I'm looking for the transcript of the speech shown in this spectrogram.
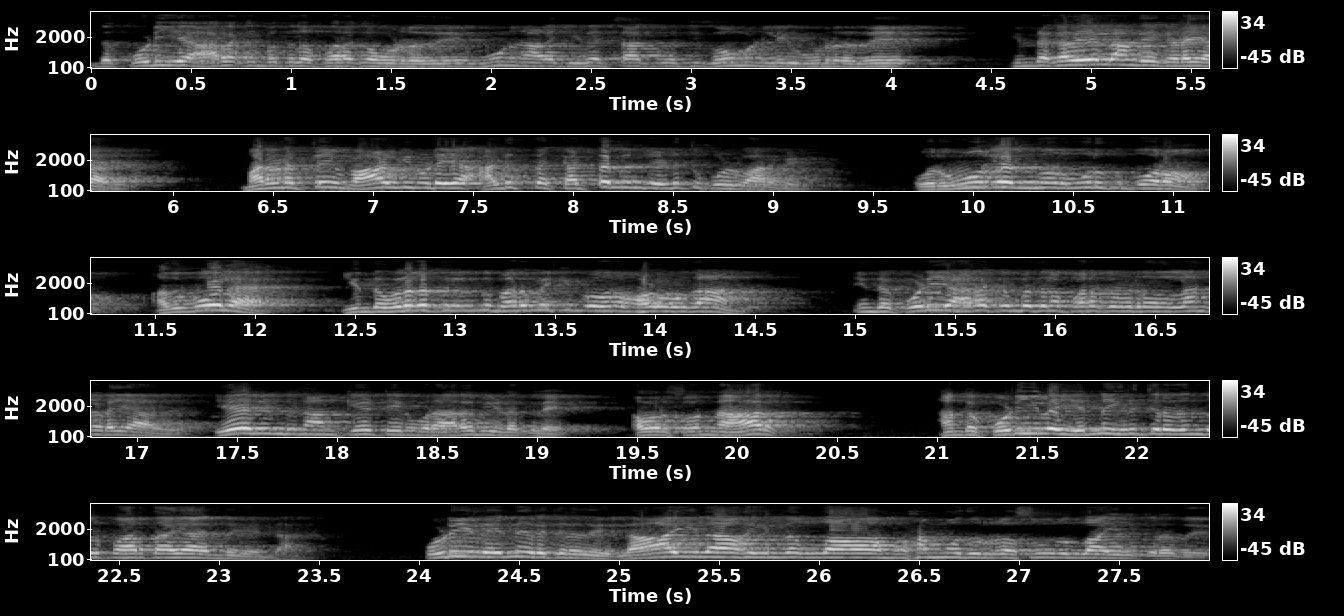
இந்த கொடியை அறக்கம்பத்துல பறக்க விடுறது மூணு நாளைக்கு இதை சாக்கு வச்சு கவர்மெண்ட் லீவ் விடுறது இந்த கதையெல்லாம் அங்கே கிடையாது. மரணத்தை வாழ்வினுடைய அடுத்த கட்டம் என்று எடுத்துக்கொள்வார்கள் ஒரு ஊர்ல இன்னொரு ஊருக்கு போறோம் அதுபோல இந்த உலகத்திலிருந்து மறுமைக்கு போகிறோம் அவ்வளவுதான். இந்த கொடியை அரக்கம்பத்தில் பறக்க விடுறதெல்லாம் கிடையாது. ஏன் என்று நான் கேட்டேன் ஒரு அரபி இடத்திலே. அவர் சொன்னார் அந்த கொடியில என்ன இருக்கிறது என்று பார்த்தாயா என்று கேட்டார். கொடியில் என்ன இருக்கிறது? லாயிலாக இல்லல்லா முகமது ரசூலுல்லா இருக்கிறது.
